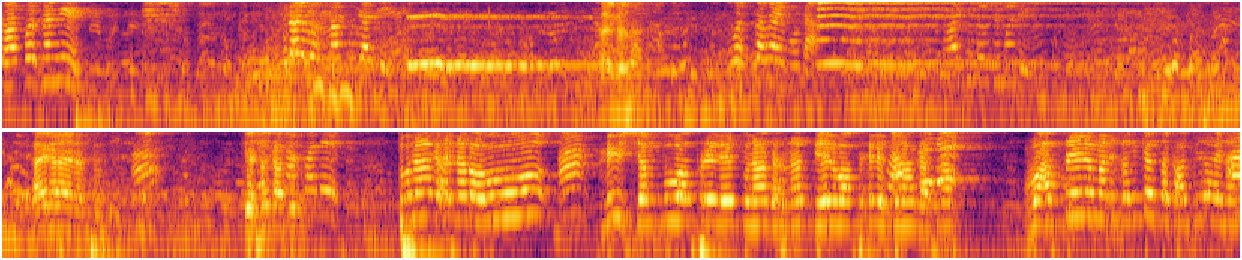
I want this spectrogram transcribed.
कापस नाही. बघ कापू जाते. काय करा? काय करायला तू? केस कापी. तुना घरनं भाऊ. मी शंपू वापरेले तुना घरना तेल वापरेले तुना घरना वापरेले म्हणे केस कापी राही ना.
